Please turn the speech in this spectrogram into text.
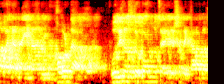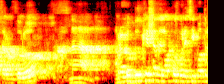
মালাকাত আইমানুকুম? খবরদার, অধীনস্থ কর্মচারীদের সাথে খারাপ আচরণ করো না। আমরা খুব দুঃখের সাথে লক্ষ্য করেছি পত্র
